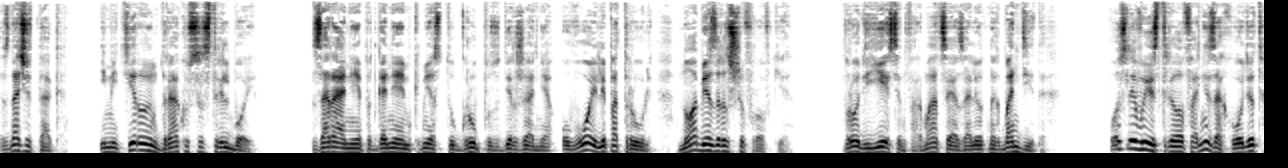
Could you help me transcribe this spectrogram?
Значит так, имитируем драку со стрельбой. Заранее подгоняем к месту группу задержания ОВО или патруль, но без расшифровки. Вроде есть информация о залетных бандитах. После выстрелов они заходят,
